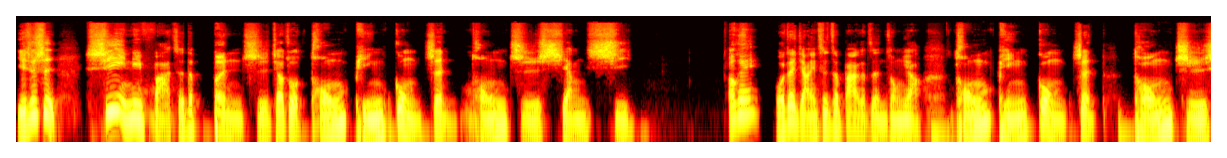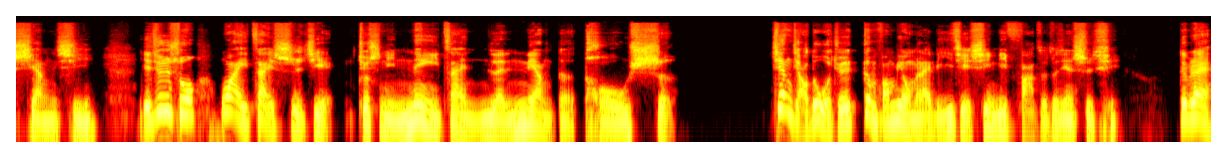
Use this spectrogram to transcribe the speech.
也就是吸引力法则的本质叫做同频共振、同质相吸。OK，我再讲一次，这八个字很重要：同频共振、同质相吸。也就是说，外在世界就是你内在能量的投射。这样角度，我觉得更方便我们来理解吸引力法则这件事情。对不对？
